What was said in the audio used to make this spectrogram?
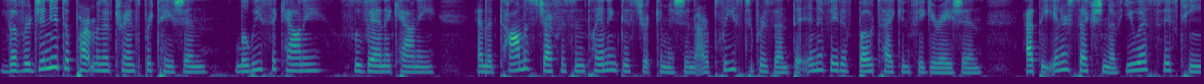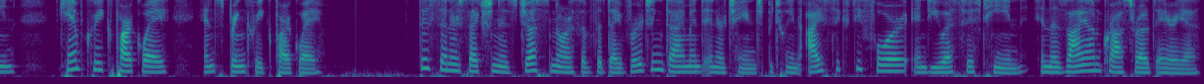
The Virginia Department of Transportation, Louisa County, Fluvanna County, and the Thomas Jefferson Planning District Commission are pleased to present the innovative bow tie configuration at the intersection of US 15, Camp Creek Parkway, and Spring Creek Parkway. This intersection is just north of the diverging diamond interchange between I 64 and US 15 in the Zion Crossroads area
